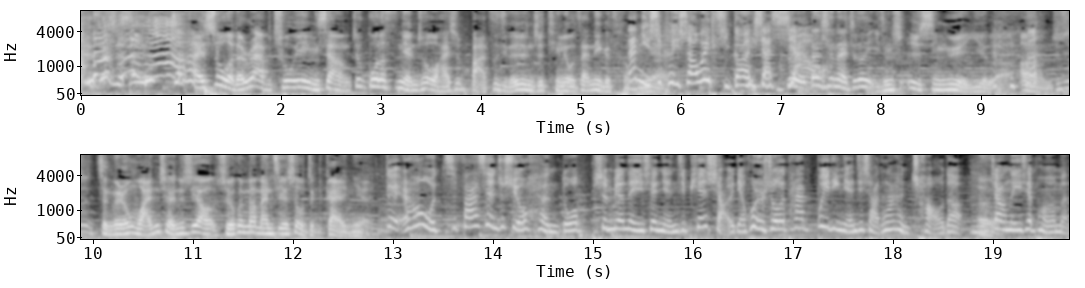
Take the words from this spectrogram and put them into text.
就是 这还是我的 rap 初印象。就过了四年之后，我还是把自己的认知停留在那个层面。那你是可以稍微提高一下下。对，但现在真的已经是日新月异了。嗯，就是整个人完全就是要学会慢慢接受这个概念。对，然后我发现就是有很多身边的一些年纪偏小一点，或者说他不一定年纪小，但他很潮的这样的一些朋友们，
